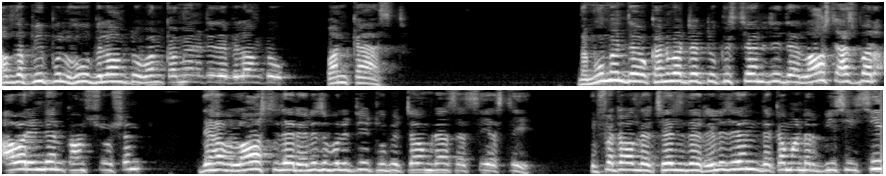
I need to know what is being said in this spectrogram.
of the people who belong to one community, they belong to one caste. The moment they have converted to Christianity, they have lost, as per our Indian constitution, they have lost their eligibility to be termed as SC, If at all they change the religion they come under BCC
